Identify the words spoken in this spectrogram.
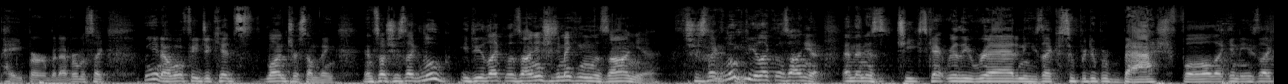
paper or whatever was like, well, you know, we'll feed your kids lunch or something. And so she's like, Luke, you do you like lasagna? She's making lasagna. She's like, Luke, do you like lasagna? And then his cheeks get really red, and he's like super duper bashful, like, and he's like,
